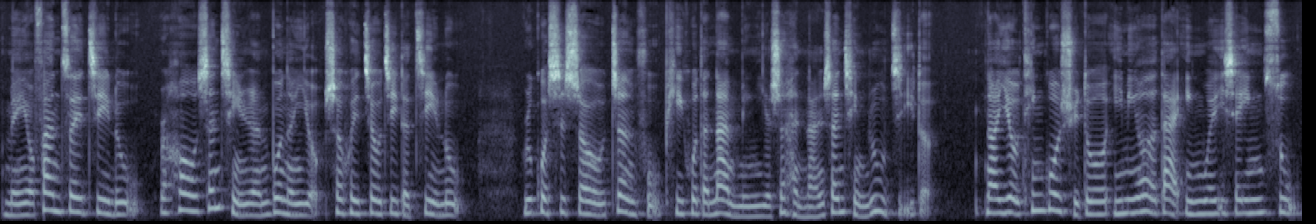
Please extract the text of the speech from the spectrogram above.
没有犯罪记录，然后申请人不能有社会救济的记录。如果是受政府庇护的难民，也是很难申请入籍的。那也有听过许多移民二代，因为一些因素，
